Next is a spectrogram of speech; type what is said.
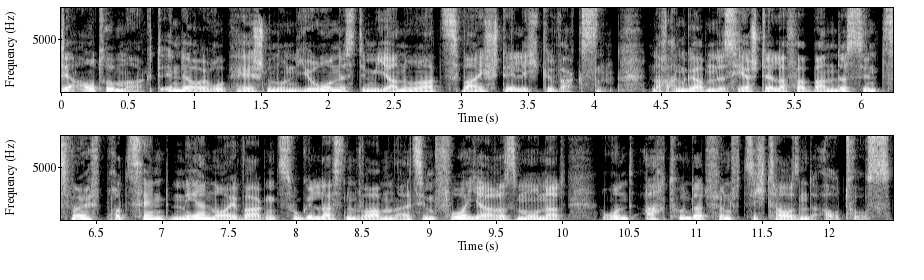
Der Automarkt in der Europäischen Union ist im Januar zweistellig gewachsen. Nach Angaben des Herstellerverbandes sind 12 Prozent mehr Neuwagen zugelassen worden als im Vorjahresmonat, rund 850.000 Autos.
